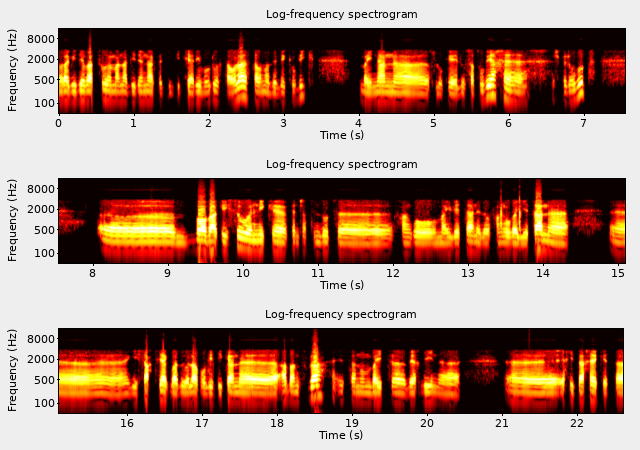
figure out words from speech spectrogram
norabide batzu emana direnak beti pitziari buruz eta hola, ez da ono debekubik, baina uh, luke luzatu behar, uh, espero dut. Uh, bo, bak izu, nik uh, pentsatzen dut uh, frango mailetan edo frango gaietan uh, uh, gizarteak baduela politikan uh, abantzura, eta nunbait uh, berdin uh, erritarek eta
